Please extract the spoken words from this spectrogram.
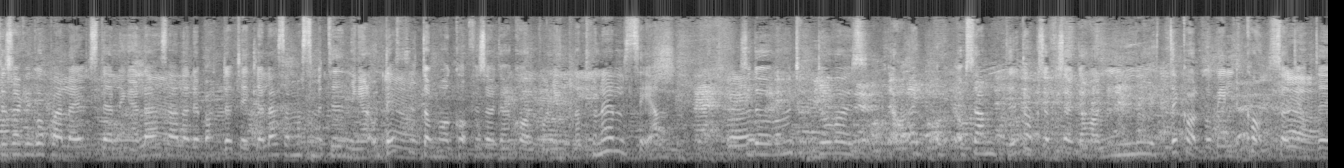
försöka gå på alla utställningar, läsa alla debattartiklar, läsa massor med tidningar och dessutom ha, försöka ha koll på en internationell scen. Så då var man, då var, ja, och, och samtidigt också försöka ha lite koll på bildkonst så att jag inte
